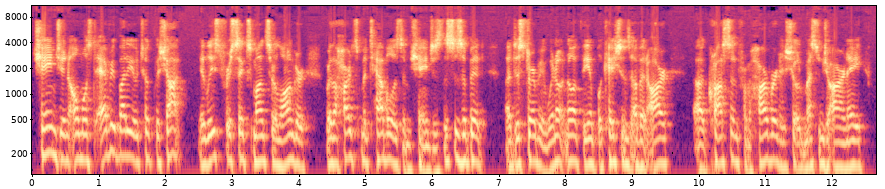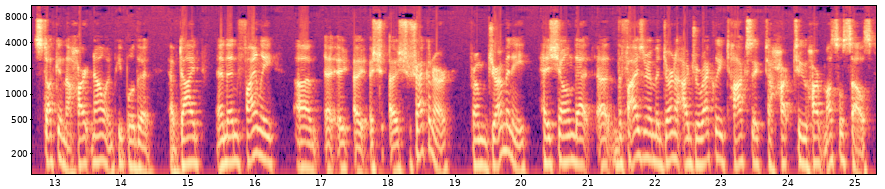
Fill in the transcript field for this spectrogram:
change in almost everybody who took the shot, at least for six months or longer, where the heart's metabolism changes. This is a bit uh, disturbing. We don't know if the implications of it are. Uh, Krauson from Harvard has showed messenger RNA stuck in the heart now in people that have died. And then finally, um, a, a, a, Schreckenberg from Germany has shown that uh, the Pfizer and Moderna are directly toxic to heart to heart muscle cells.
